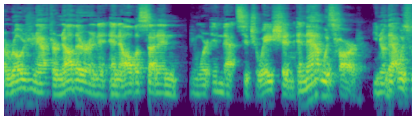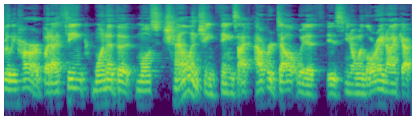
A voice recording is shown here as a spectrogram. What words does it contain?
erosion after another. And, and all of a sudden we're in that situation. And that was hard. You know, that was really hard. But I think one of the most challenging things I've ever dealt with is, you know, when Lori and I got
